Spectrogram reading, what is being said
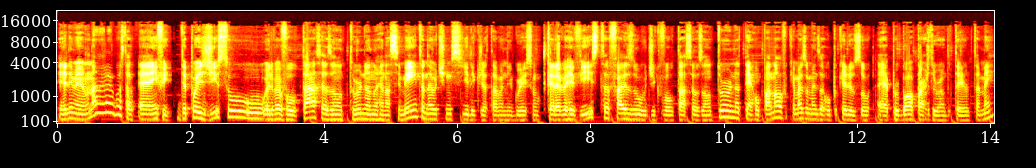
Ele mesmo, não, eu gostava. É, enfim, depois disso, o- ele vai voltar, se Noturna no Renascimento, né? O Tim Seeley, que já tava no Grayson, escreve a revista, faz o Dick voltar a ser Asa Noturna, tem a roupa nova, que é mais ou menos a roupa que ele usou é, por boa parte do run do Taylor também.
